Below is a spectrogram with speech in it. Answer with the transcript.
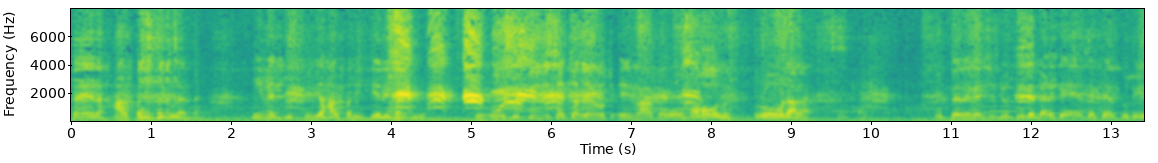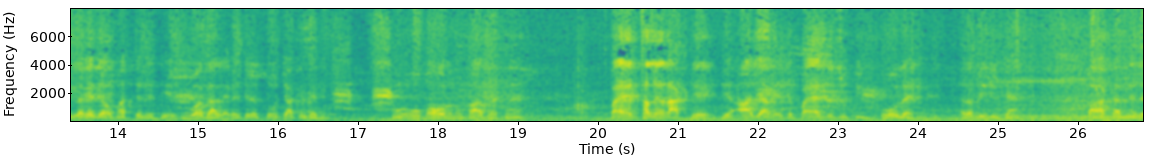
ٹائر ہر پلیتی کو لیتا ہے ایویں جتی بھی ہر پلیتی علی کرتی ہے کہ وہ جتی جتنے چلے اس آخو وہ ماحول روڈ والا ہے اتنے جتی لگڑ کے تے پھر تھی لگے جاؤ مسجد وہ گل ہے صرف سوچا کسی نے ہوں وہ ماحول نو خاص رکھنا ہے پیر تھلے رکھ کے جی آ جائے تو پیر کی جتی دھو لینی ہے ربی جتیا پاک کرنے تو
